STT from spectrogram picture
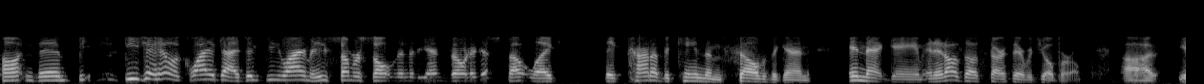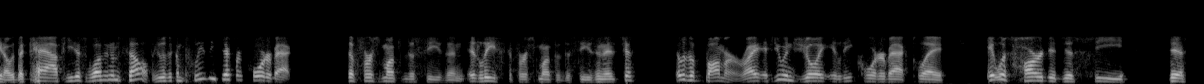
taunting them. B- B.J. Hill, a quiet guy, big D lineman, he's somersaulting into the end zone. It just felt like they kind of became themselves again in that game, and it all does start there with Joe Burrow. Uh, you know, the calf, he just wasn't himself. He was a completely different quarterback the first month of the season, at least the first month of the season. It's just, it was a bummer, right? If you enjoy elite quarterback play, it was hard to just see this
